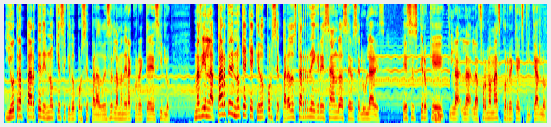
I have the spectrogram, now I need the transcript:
y otra parte de Nokia se quedó por separado. Esa es la manera correcta de decirlo. Más bien, la parte de Nokia que quedó por separado está regresando a ser celulares. Esa es creo que la, la- la forma más correcta de explicarlo.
